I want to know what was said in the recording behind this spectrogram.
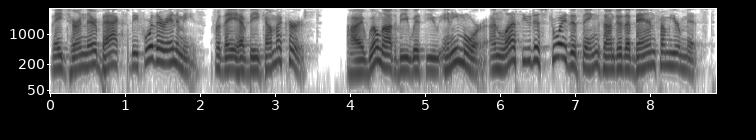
They turn their backs before their enemies, for they have become accursed. I will not be with you any more unless you destroy the things under the ban from your midst.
